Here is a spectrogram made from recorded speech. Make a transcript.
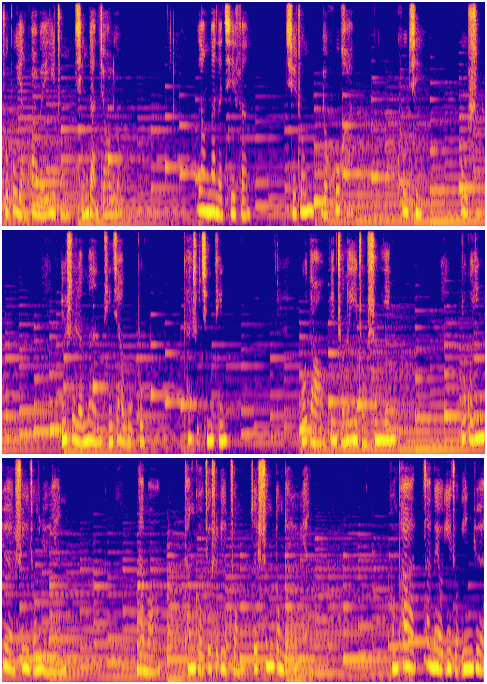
逐步演化为一种情感交流，浪漫的气氛，其中有呼喊、哭泣、故事。于是人们停下舞步，开始倾听。舞蹈变成了一种声音。如果音乐是一种语言，那么 Tango 就是一种最生动的语言。恐怕再没有一种音乐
